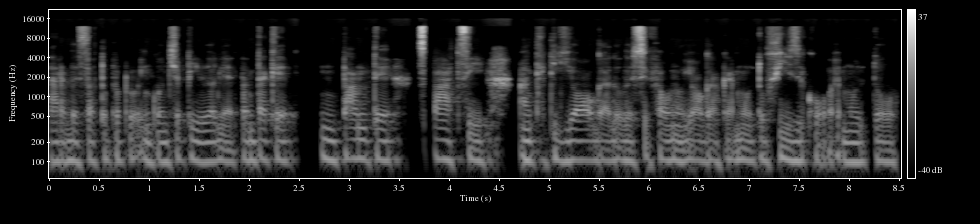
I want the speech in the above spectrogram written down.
sarebbe stato proprio inconcepibile, tant'è che in tanti spazi anche di yoga dove si fa uno yoga che è molto fisico e molto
